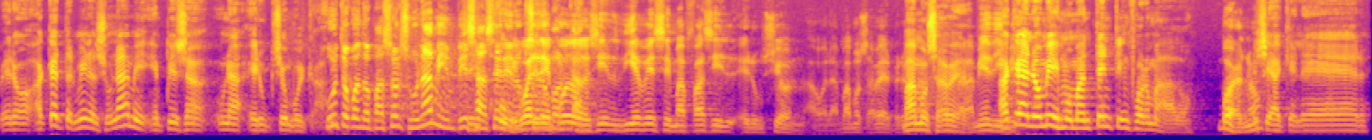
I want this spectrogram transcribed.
Pero acá termina el tsunami y empieza una erupción volcánica. Justo cuando pasó el tsunami empieza a hacer Igual erupción le puedo volcán. decir 10 veces más fácil erupción. Ahora, vamos a ver. pero Vamos para- a ver. Para mí es difícil. Acá lo mismo, mantente informado. Bueno, O sea, hay que leer,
